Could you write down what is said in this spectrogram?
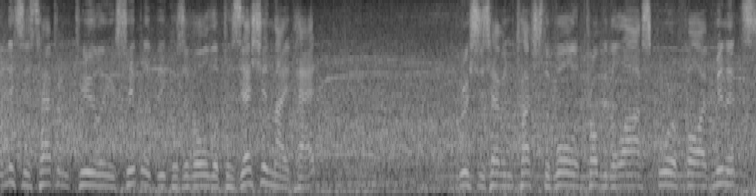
And this has happened purely and simply because of all the possession they've had. Roosters haven't touched the ball in probably the last four or five minutes.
